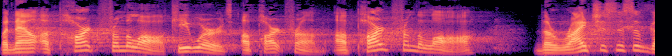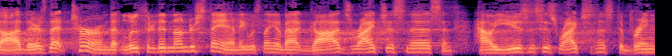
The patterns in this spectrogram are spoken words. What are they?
But now, apart from the law, key words, apart from, apart from the law, the righteousness of God, there's that term that Luther didn't understand. He was thinking about God's righteousness and how he uses his righteousness to bring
